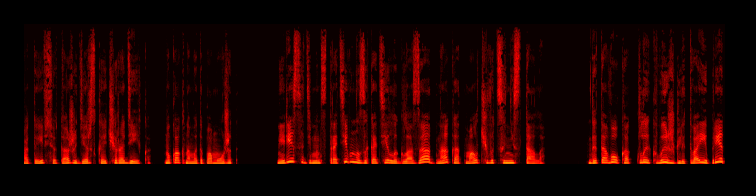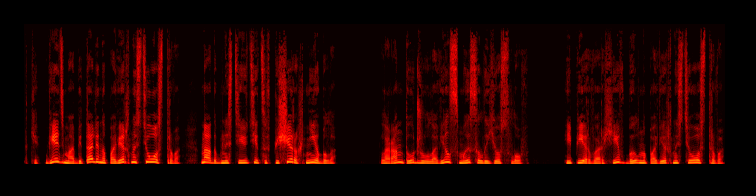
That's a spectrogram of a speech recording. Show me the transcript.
а ты все та же дерзкая чародейка. Но как нам это поможет?» Нериса демонстративно закатила глаза, однако отмалчиваться не стала. До того, как клык выжгли твои предки, ведьмы обитали на поверхности острова. Надобности ютиться в пещерах не было. Лоран тут же уловил смысл ее слов. И первый архив был на поверхности острова,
